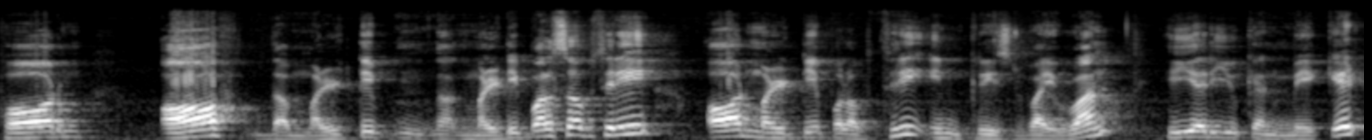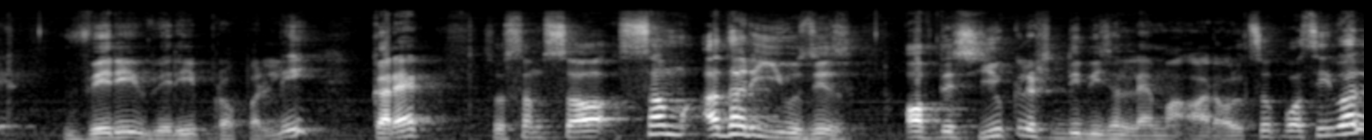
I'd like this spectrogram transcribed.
form of the multi, multiples of 3 or multiple of 3 increased by 1 here you can make it very very properly. Correct? So, some some other uses of this Euclid's division lemma are also possible.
